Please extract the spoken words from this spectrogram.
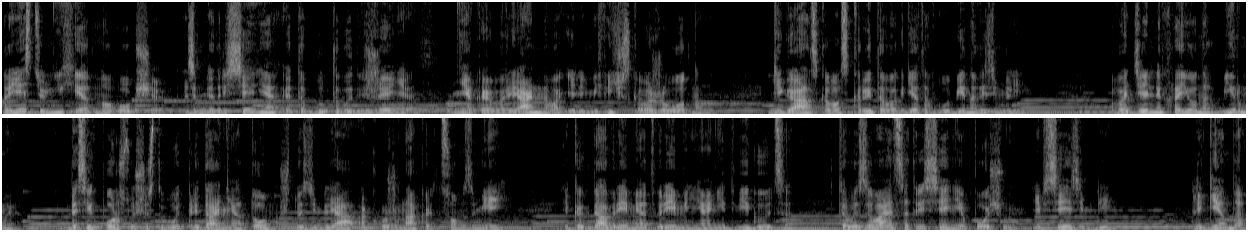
Но есть у них и одно общее. Землетрясение – это будто бы движение некоего реального или мифического животного, гигантского, скрытого где-то в глубинах Земли – в отдельных районах Бирмы до сих пор существует предание о том, что Земля окружена кольцом змей, и когда время от времени они двигаются, то вызывает сотрясение почвы и всей Земли. Легенда,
